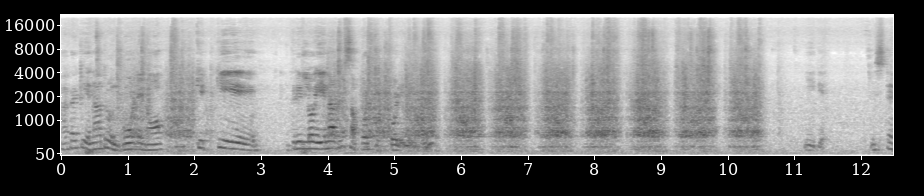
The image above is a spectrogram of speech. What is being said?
ಹಾಗಾಗಿ ಏನಾದರೂ ಒಂದು ಗೋಡೆನೋ, ಕಿಟಕಿ, ಗ್ರಿಲ್ಲೋ ಏನಾದರೂ ಸಪೋರ್ಟ್ ಇಟ್ಕೊಳ್ಳಿ ನೀವು. ಹೀಗೆ. ಇಷ್ಟೇ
